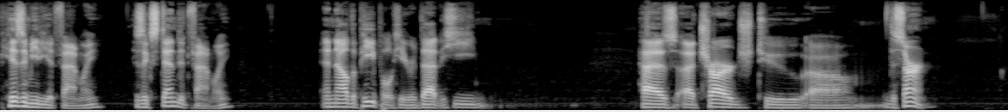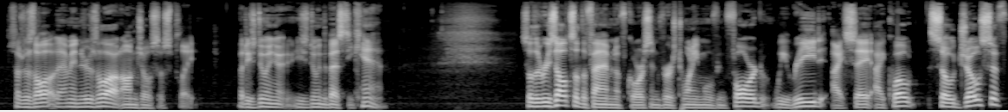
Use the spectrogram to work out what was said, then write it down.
his immediate family, his extended family, and now the people here that he has a charge to um, discern. So there's a lot. I mean, there's a lot on Joseph's plate, but he's doing he's doing the best he can. So the results of the famine, of course, in verse 20 moving forward, we read, I say, I quote, So Joseph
